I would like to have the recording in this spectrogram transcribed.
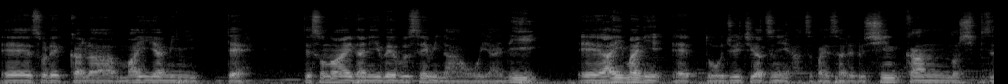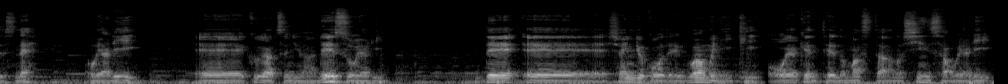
えーそれからマイアミに行ってでその間にウェブセミナーをやり、えー合間に、えっと11月に発売される新刊の執筆ですねをやり、えー9月にはレースをやりで、えー社員旅行でグアムに行き親検定のマスターの審査をやり、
